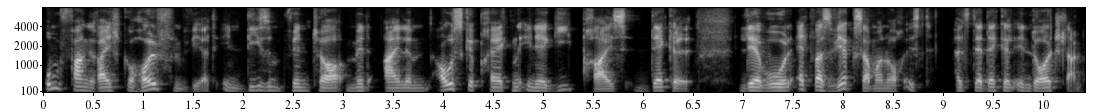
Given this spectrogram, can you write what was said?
umfangreich geholfen wird in diesem Winter mit einem ausgeprägten Energiepreisdeckel, der wohl etwas wirksamer noch ist als der Deckel in Deutschland.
